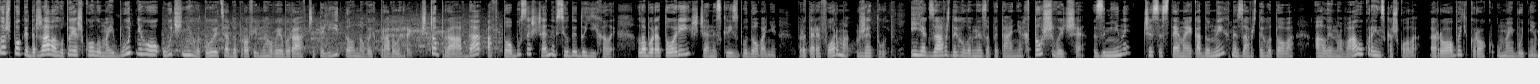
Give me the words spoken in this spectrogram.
Тож, поки держава готує школу майбутнього, учні готуються до профільного вибору, а вчителі до нових правил гри. Щоправда, автобуси ще не всюди доїхали, лабораторії ще не скрізь збудовані. Проте реформа вже тут. І як завжди, головне запитання: хто швидше зміни чи система, яка до них не завжди готова? Але нова українська школа робить крок у майбутнє.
